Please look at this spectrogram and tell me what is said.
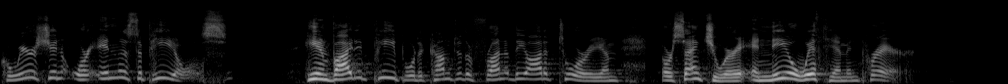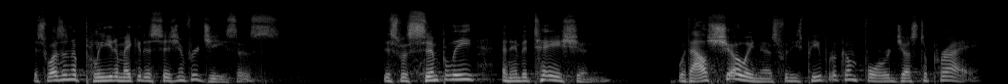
coercion, or endless appeals, he invited people to come to the front of the auditorium or sanctuary and kneel with him in prayer. This wasn't a plea to make a decision for Jesus. This was simply an invitation without showiness for these people to come forward just to pray.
